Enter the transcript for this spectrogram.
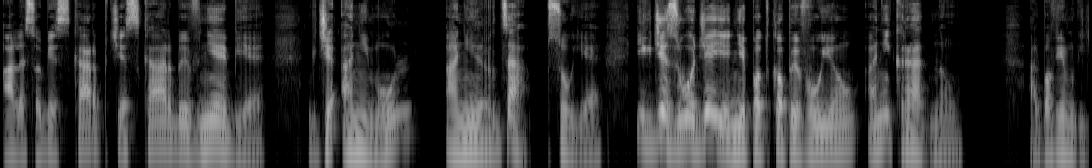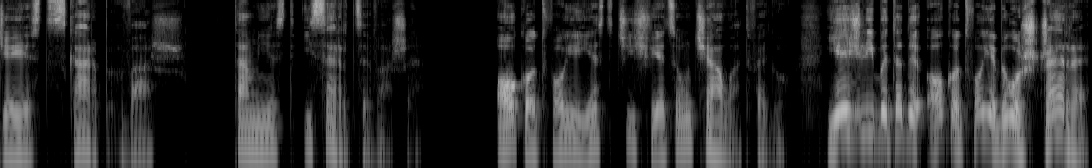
Ale sobie skarbcie skarby w niebie, gdzie ani mól, ani rdza psuje i gdzie złodzieje nie podkopywują ani kradną albowiem gdzie jest skarb wasz, tam jest i serce wasze. Oko Twoje jest Ci świecą ciała Twego. Jeźliby tedy oko Twoje było szczere,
